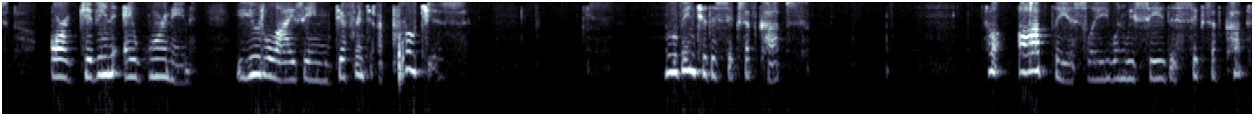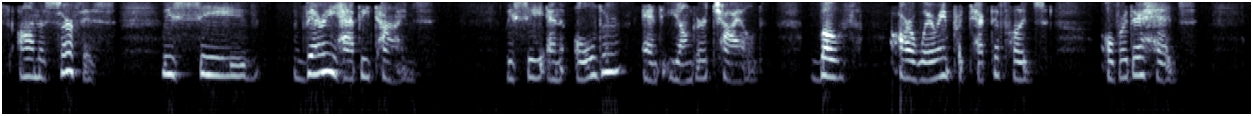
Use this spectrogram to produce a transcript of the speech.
or giving a warning, utilizing different approaches. Moving to the Six of Cups. Well, obviously, when we see the Six of Cups on the surface, we see very happy times. We see an older and younger child. Both are wearing protective hoods over their heads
